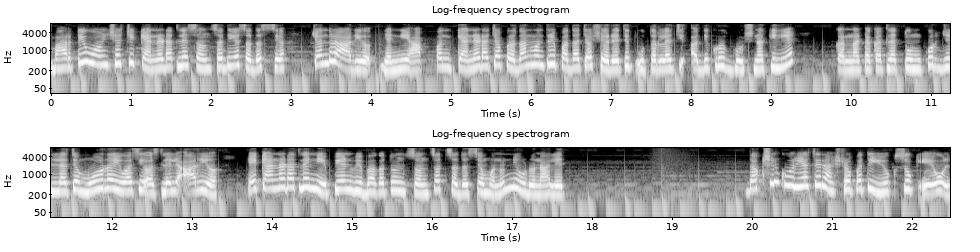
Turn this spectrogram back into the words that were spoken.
भारतीय वंशाचे कॅनडातले संसदीय सदस्य चंद्र आर्य यांनी आपण कॅनडाच्या प्रधानमंत्री पदाच्या शर्यतीत उतरल्याची अधिकृत घोषणा केली आहे कर्नाटकातल्या तुमकूर जिल्ह्याचे मूळ रहिवासी असलेले आर्य हे कॅनडातल्या नेपियन विभागातून संसद सदस्य म्हणून निवडून आलेत. दक्षिण कोरियाचे राष्ट्रपती युक सुक येओल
